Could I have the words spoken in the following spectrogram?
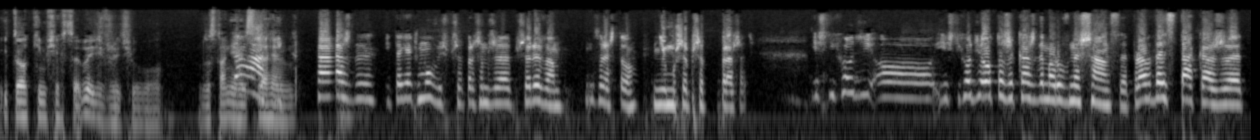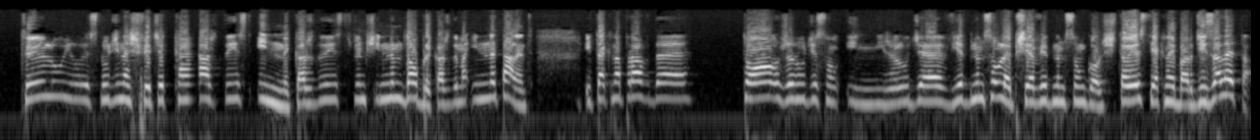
i to, kim się chce być w życiu, bo zostanie Tak, wrestlerem i każdy, i tak jak mówisz, przepraszam, że przerywam, zresztą nie muszę przepraszać. Jeśli chodzi o, jeśli chodzi o to, że każdy ma równe szanse, prawda jest taka, że tylu, ilu jest ludzi na świecie, każdy jest inny, każdy jest w czymś innym dobry, każdy ma inny talent. I tak naprawdę to, że ludzie są inni, że ludzie w jednym są lepsi, a w jednym są gorsi, to jest jak najbardziej zaleta.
